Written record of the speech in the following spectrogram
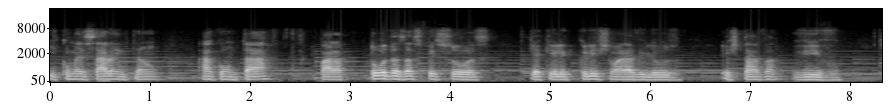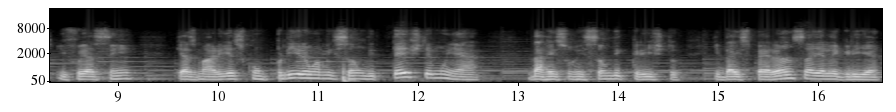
E começaram então a contar para todas as pessoas que aquele Cristo maravilhoso estava vivo. E foi assim que as Marias cumpriram a missão de testemunhar da ressurreição de Cristo e da esperança e alegria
